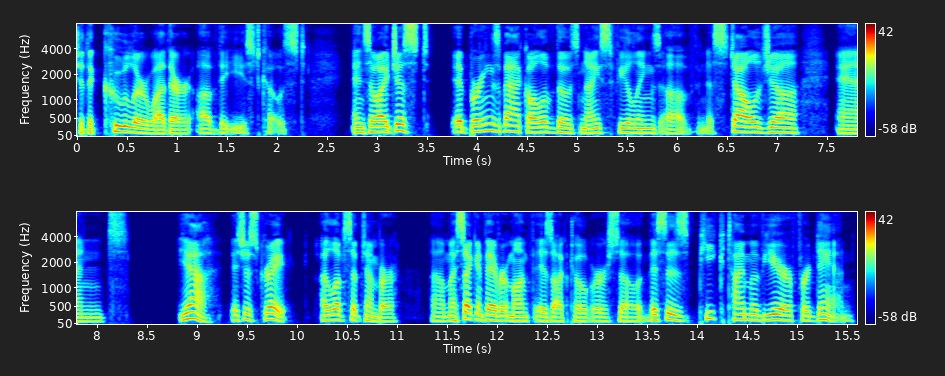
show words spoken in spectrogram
to the cooler weather of the East Coast. And so I just, it brings back all of those nice feelings of nostalgia. And yeah, it's just great. I love September. Uh, my second favorite month is October. So this is peak time of year for Dann.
